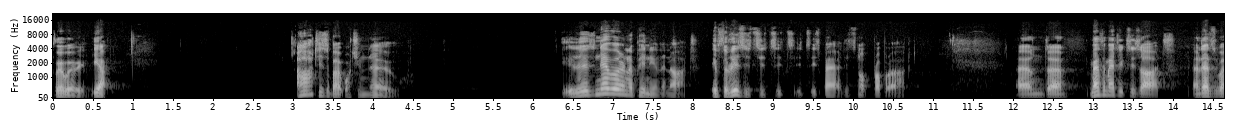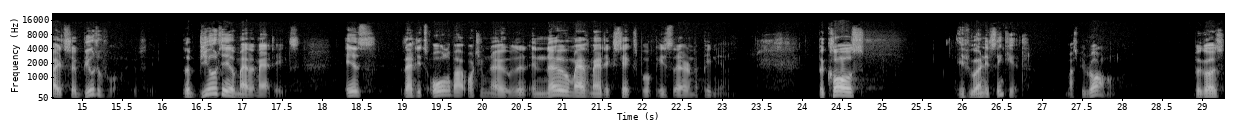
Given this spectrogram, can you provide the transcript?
where were we? Yeah. Art is about what you know. There's never an opinion in art. If there is, it's, it's, it's, it's, bad. It's not proper art. And uh, mathematics is art, and that's why it's so beautiful, you see. The beauty of mathematics is that it's all about what you know. In no mathematics textbook is there an opinion. Because if you only think it, it must be wrong. Because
